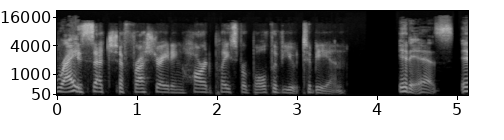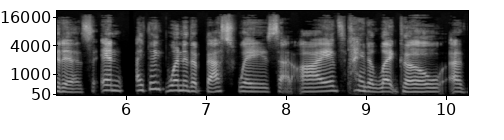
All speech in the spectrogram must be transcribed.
Right. Is such a frustrating, hard place for both of you to be in. It is. It is. And I think one of the best ways that I've kind of let go of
